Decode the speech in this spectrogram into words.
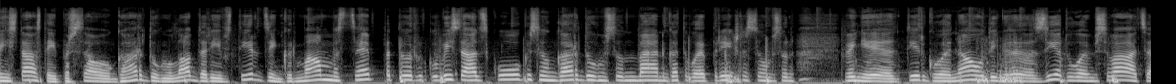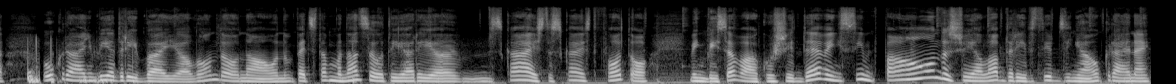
viņi stāstīja par savu gardumu, labdarības tirdziņu, kur mammas cepa tur visādas kūkas un gardumus, un bērni gatavoja priekšnesumus. Viņi tirgoja naudu, ziedojumus vāca Ukrāņu biedrībai Londonā, un pēc tam man atsūtīja arī skaistu, skaistu foto. Viņi bija savākuši 900 poundus šajā labdarības tirdziņā Ukrainai,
